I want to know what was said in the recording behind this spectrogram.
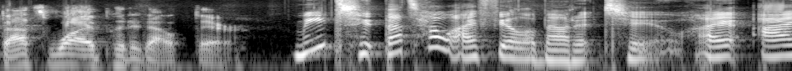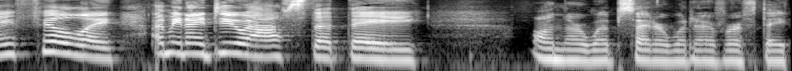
That's why I put it out there. Me too. That's how I feel about it too. I, I feel like, I mean, I do ask that they, on their website or whatever, if they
